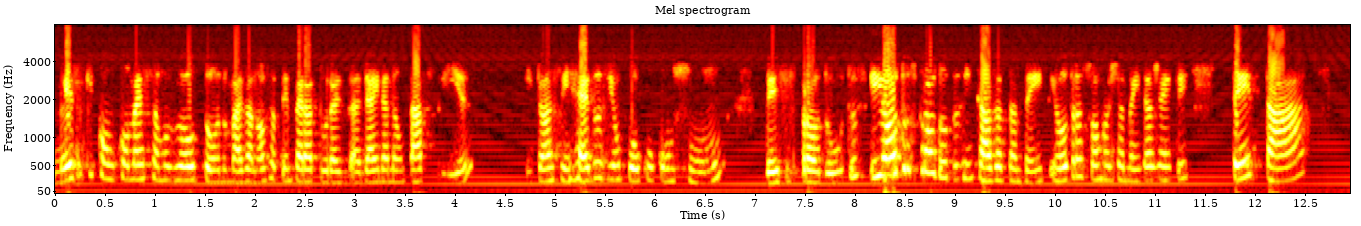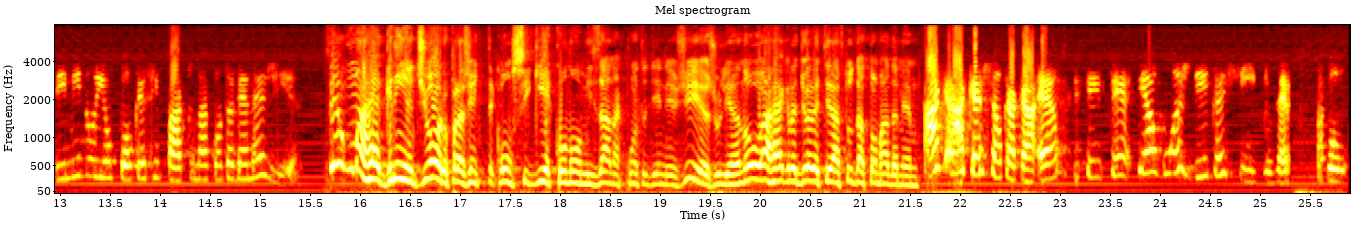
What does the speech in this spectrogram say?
mesmo que começamos o outono, mas a nossa temperatura ainda não está fria. Então, assim, reduzir um pouco o consumo desses produtos e outros produtos em casa também. Tem outras formas também da gente tentar diminuir um pouco esse impacto na conta de energia. Tem alguma regrinha de ouro para a gente conseguir economizar na conta de energia, Juliana? Ou a regra de ouro é tirar tudo da tomada mesmo? A, a questão, Cacá, é, tem, tem, tem, algumas dicas simples. É por,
